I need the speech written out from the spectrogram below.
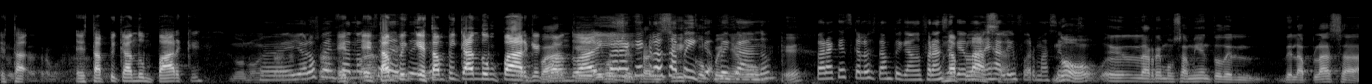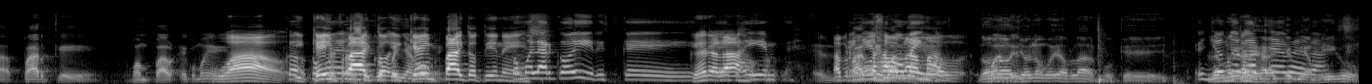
Está, está picando un parque. No, no, está Eh, yo lo pensé, no Eh, están, pi- están picando un parque, El parque cuando hay... ¿Y para qué es que lo están pica- picando? ¿eh? ¿Para qué es que lo están picando? Francis, Una que plaza. maneja la información. No, el remozamiento del, de la plaza Parque Juan Pablo, eh, ¿cómo es? Wow. Co- ¿Y qué el- impacto, y qué impacto tiene Como el arco iris que... Qué relajo. El Ah, pero no parque en ese momento. Amado. No, no, yo no voy a hablar porque Yo voy de a verdad, dejar es que mi amigo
